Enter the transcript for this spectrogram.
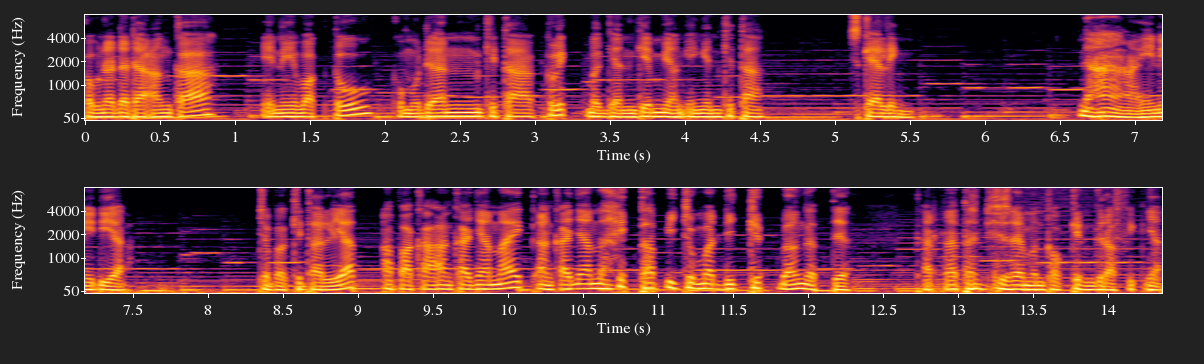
kemudian ada angka ini waktu kemudian kita klik bagian game yang ingin kita scaling nah ini dia coba kita lihat apakah angkanya naik? Angkanya naik tapi cuma dikit banget ya. Karena tadi saya mentokin grafiknya.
